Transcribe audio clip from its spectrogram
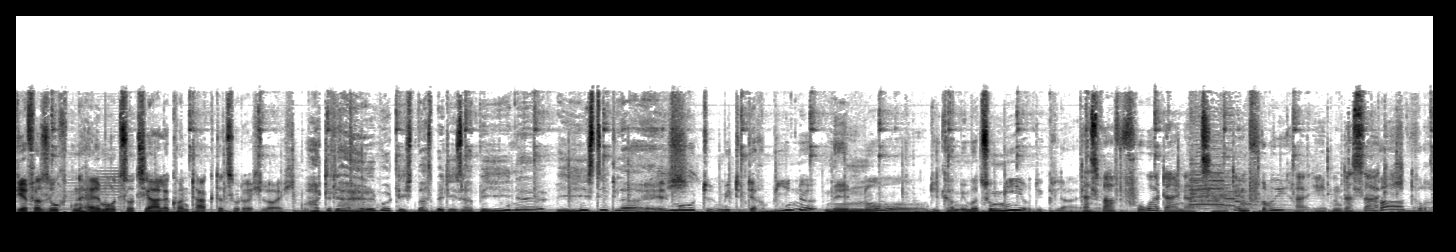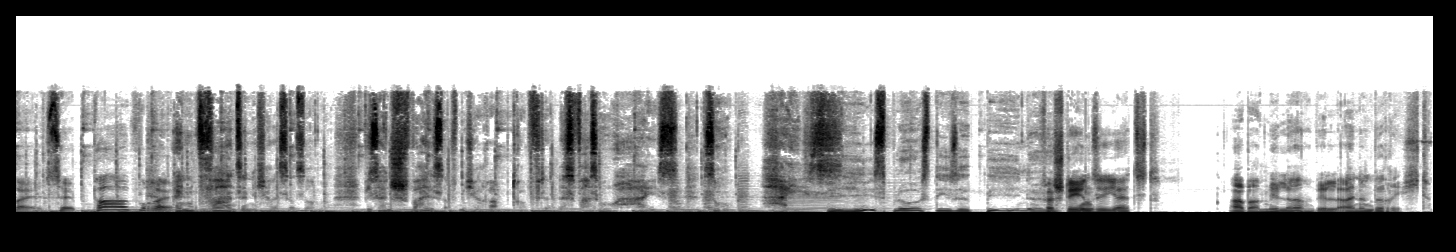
Wir versuchten Helmuts soziale Kontakte zu durchleuchten. Hatte der Helmut nicht was mit dieser Biene? Wie hieß die gleich? Helmut mit der Biene? Mais non, die kam immer zu mir, die Kleine. Das war vor deiner Zeit, im Frühjahr eben, das sag pas ich doch. vrai, c'est pas vrai. Ein wahnsinnig heißer Sommer, wie sein Schweiß auf mich herabtropfte. Es war so heiß, so heiß. Wie hieß bloß diese Biene? Verstehen Sie jetzt? Aber Miller will einen Bericht.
